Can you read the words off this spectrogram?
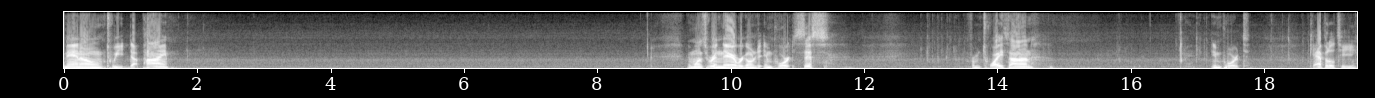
nano tweet.py And once we're in there, we're going to import sys from Twython, import capital T,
